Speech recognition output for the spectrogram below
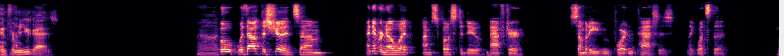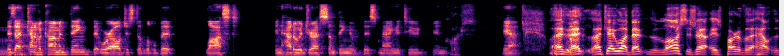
And from yeah. you guys. Uh, well without the shoulds um i never know what i'm supposed to do after somebody important passes. Like what's the is that kind of a common thing that we're all just a little bit lost in how to address something of this magnitude? And of course, yeah. Well, that, I tell you what, that lost is is part of how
